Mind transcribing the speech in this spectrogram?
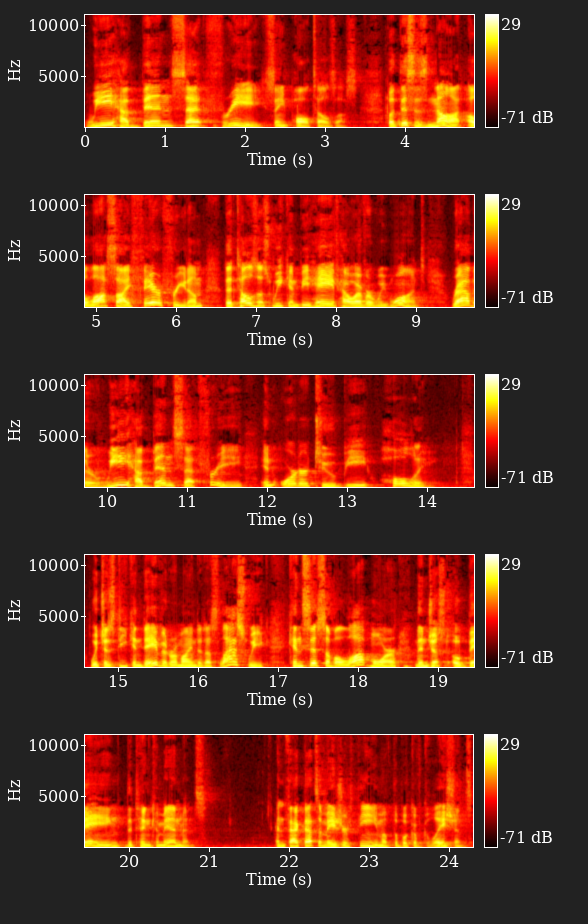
We have been set free, St. Paul tells us. But this is not a laissez faire freedom that tells us we can behave however we want. Rather, we have been set free in order to be holy which, as Deacon David reminded us last week, consists of a lot more than just obeying the Ten Commandments. In fact, that's a major theme of the book of Galatians.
